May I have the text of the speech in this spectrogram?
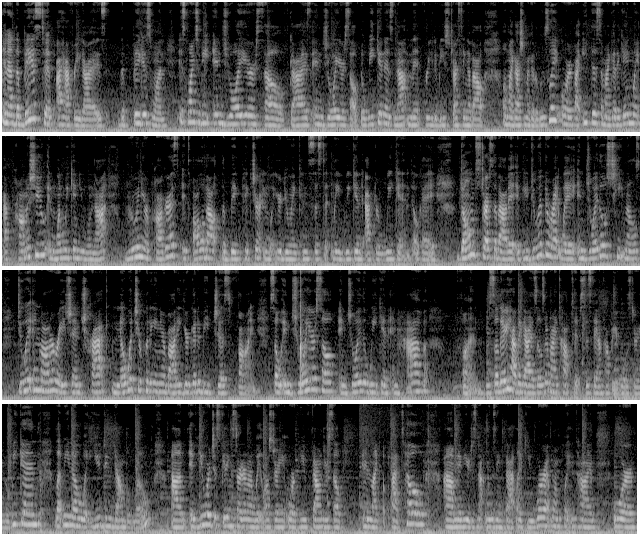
And the biggest tip I have for you guys the biggest one is going to be enjoy yourself guys. Enjoy yourself. The weekend is not meant for you to be stressing about oh my gosh am i gonna lose weight? Or if i eat this am i gonna gain weight? I promise you in one weekend you will not ruin your progress. It's all about the big picture and what you're doing consistently weekend after weekend, okay? Don't stress about it. If you do it the right way, enjoy those cheat meals, do it in moderation, track, know what you're putting in your body, you're gonna be just fine. So enjoy yourself, enjoy the weekend, and have fun. So there you have it guys. Those are my top tips to stay on top of your goals during the weekend. Let me know what you do down below. Um, if you are just getting started on a weight loss journey or if you found yourself in like a plateau, um, maybe you're just not losing fat like you were at one point in time or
